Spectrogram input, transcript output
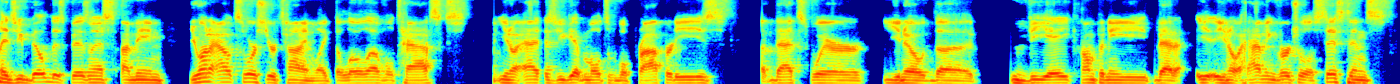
As you build this business, I mean, you want to outsource your time, like the low level tasks. You know, as you get multiple properties, that's where you know the VA company that you know having virtual assistants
